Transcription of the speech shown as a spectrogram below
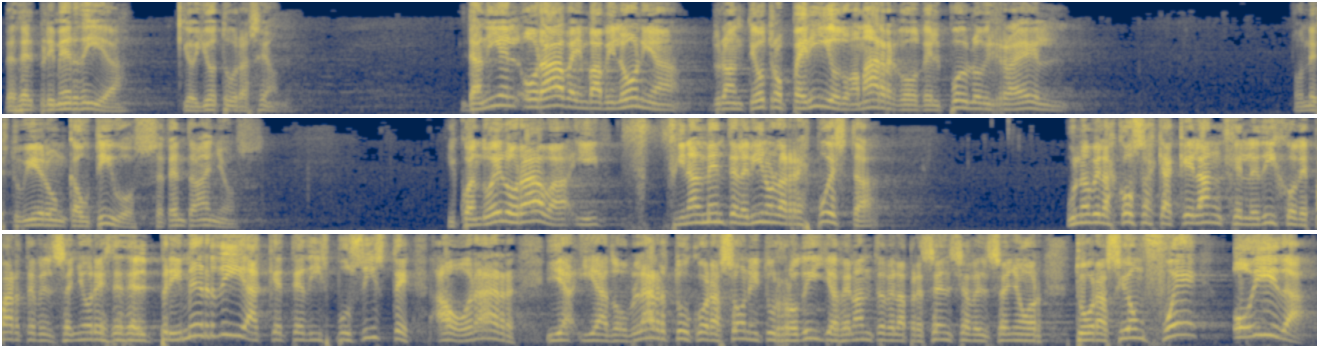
desde el primer día que oyó tu oración. Daniel oraba en Babilonia durante otro periodo amargo del pueblo de Israel donde estuvieron cautivos 70 años. Y cuando él oraba y finalmente le vino la respuesta, una de las cosas que aquel ángel le dijo de parte del Señor es desde el primer día que te dispusiste a orar y a, doblar tu corazón y tus rodillas delante de la presencia del Señor, tu oración fue oída.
